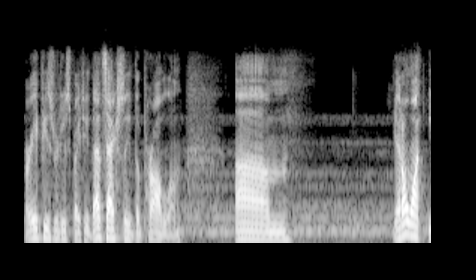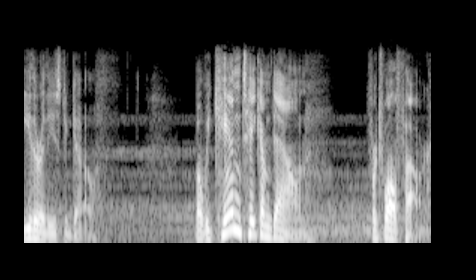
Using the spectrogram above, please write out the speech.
Our AP is reduced by two. That's actually the problem. Um, yeah, I don't want either of these to go. But we can take them down for 12 power.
